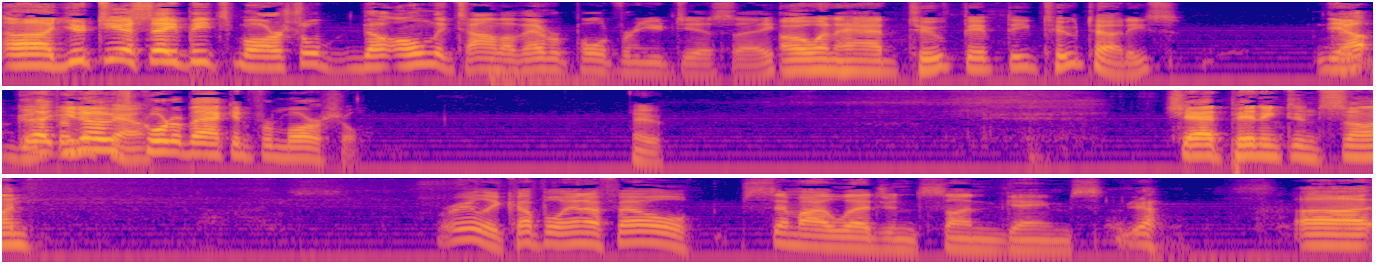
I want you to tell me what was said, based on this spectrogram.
Uh, UTSA beats Marshall. The only time I've ever pulled for UTSA. Owen had 250, two tutties. Yep. Good- good Uh, you know the who's count. quarterbacking for Marshall? Chad Pennington's son. Really, a couple NFL semi-legend son games. Yeah. Uh,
